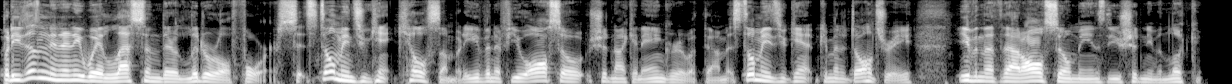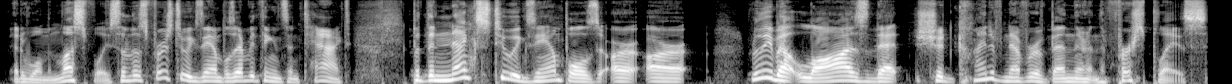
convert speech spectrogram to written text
but he doesn't in any way lessen their literal force. It still means you can't kill somebody, even if you also should not get angry with them. It still means you can't commit adultery, even if that also means that you shouldn't even look at a woman lustfully. So those first two examples, everything is intact. But the next two examples are are really about laws that should kind of never have been there in the first place.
